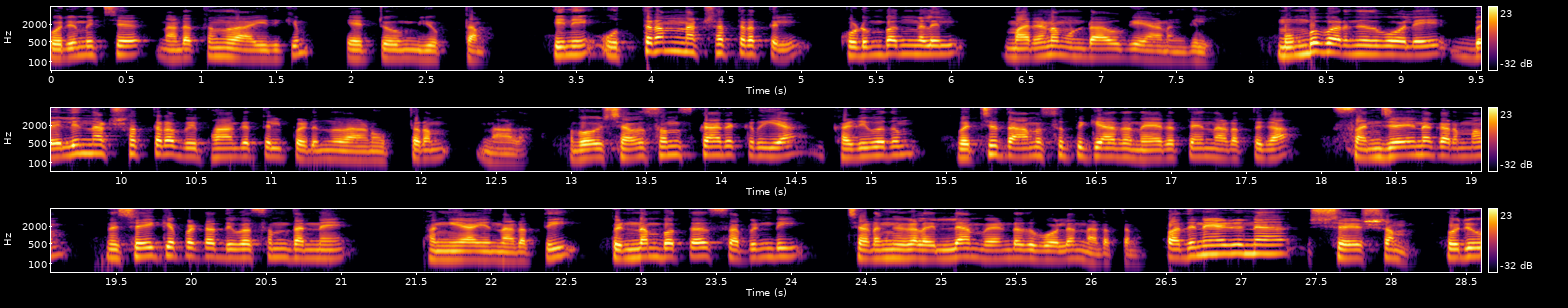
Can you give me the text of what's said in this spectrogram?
ഒരുമിച്ച് നടത്തുന്നതായിരിക്കും ഏറ്റവും യുക്തം. ഇനി ഉത്തരം നക്ഷത്രത്തിൽ കുടുംബങ്ങളിൽ മരണമുണ്ടാവുകയാണെങ്കിൽ മുമ്പ് പറഞ്ഞതുപോലെ ബലിനക്ഷത്ര വിഭാഗത്തിൽ പെടുന്നതാണ് ഉത്തരം നാൾ. അപ്പോൾ ശവസംസ്കാര ക്രിയ കഴിവതും വെച്ച് താമസിപ്പിക്കാതെ നേരത്തെ നടത്തുക സഞ്ചയന കർമ്മം നിശ്ചയിക്കപ്പെട്ട ദിവസം തന്നെ ഭംഗിയായി നടത്തി. പിണ്ണമ്പൊത്ത് സപിണ്ടി ചടങ്ങുകളെല്ലാം വേണ്ടതുപോലെ നടത്തണം. പതിനേഴിന് ശേഷം ഒരു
